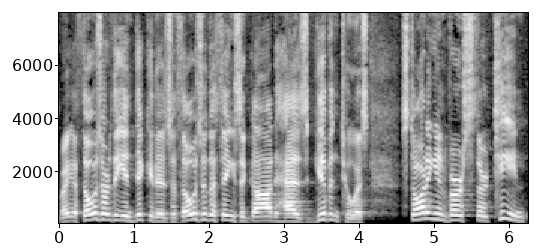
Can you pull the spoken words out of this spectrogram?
right, if those are the indicatives, if those are the things that God has given to us, starting in verse 13,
